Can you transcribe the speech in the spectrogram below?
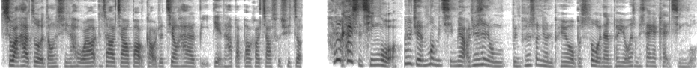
吃完他做的东西，然后我要就要交报告，我就借用他的笔电，然后把报告交出去之后，他就开始亲我，我就觉得莫名其妙。就是我们，你不是说你有女朋友，我不是说我男朋友，为什么现在该开始亲我？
